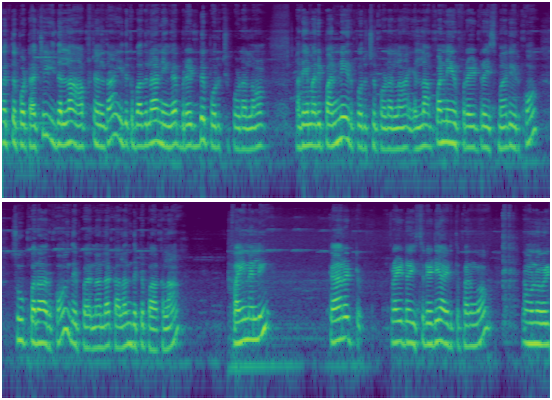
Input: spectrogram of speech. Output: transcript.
வறுத்து போட்டாச்சு. இதெல்லாம் ஆப்ஷனல் தான். இதுக்கு பதிலாக நீங்கள் ப்ரெட்டு பொரிச்சு போடலாம். அதே மாதிரி பன்னீர் பொரிச்சு போடலாம். எல்லாம் பன்னீர் ஃப்ரைட் ரைஸ் மாதிரி இருக்கும். சூப்பராக இருக்கும். இதை இப்போ நல்லா கலந்துட்டு பார்க்கலாம். Finally carrot fried rice ready ஆகிடுத்து பாருங்க. நம்மளுக்கு ஒரு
